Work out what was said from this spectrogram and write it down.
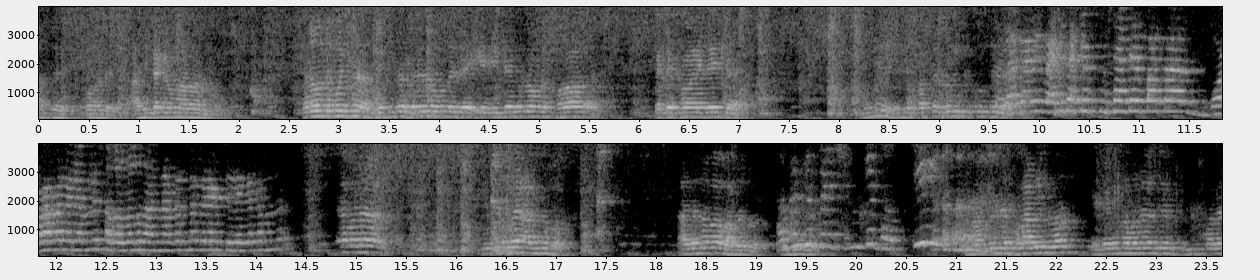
আছে আশি টাকা মাল কেন আমাদের বলছি না মেশিনটা ফেলে দেবো বলে যে এই- এইটা কোনো আমরা খাওয়া পেটে খাওয়া এটাই না। না মানে মানে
